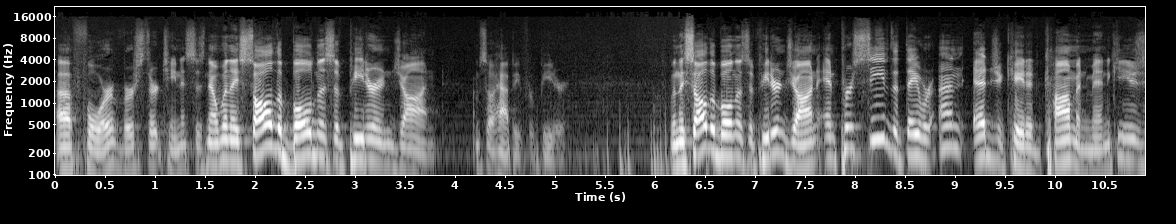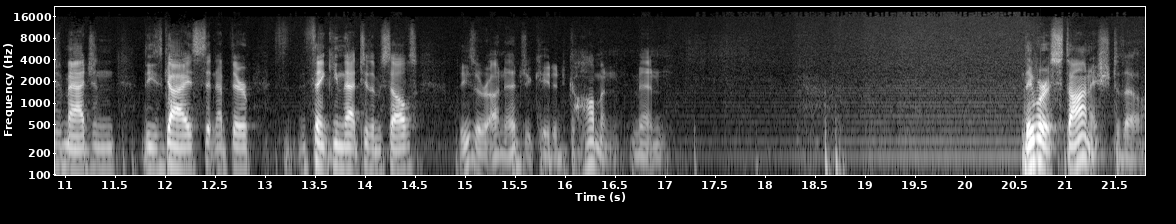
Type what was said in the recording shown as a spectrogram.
uh, 4, verse 13. It says, Now, when they saw the boldness of Peter and John, I'm so happy for Peter. When they saw the boldness of Peter and John and perceived that they were uneducated common men, can you just imagine these guys sitting up there thinking that to themselves? These are uneducated common men. They were astonished, though.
